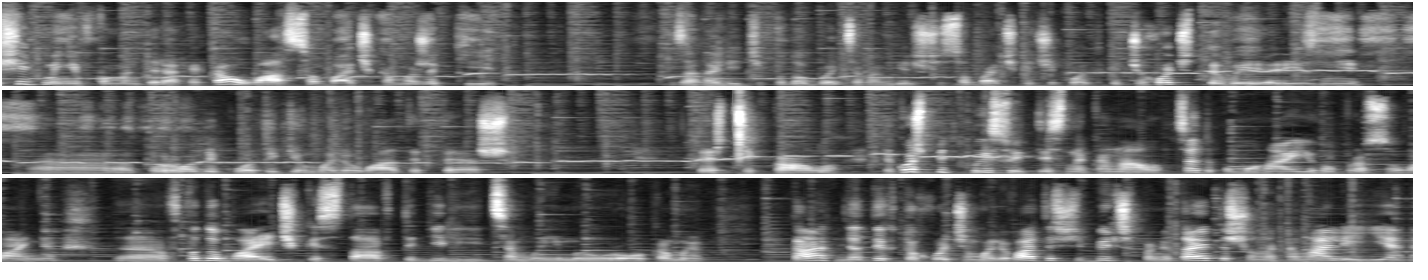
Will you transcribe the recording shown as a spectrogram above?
Пишіть мені в коментарях, яка у вас собачка, може кіт. Взагалі, чи подобаються вам більше собачки чи котики? Чи хочете ви різні е, породи котиків малювати теж? Теж цікаво. Також підписуйтесь на канал, це допомагає його просуванню. Е, вподобайки ставте, діліться моїми уроками. Та для тих, хто хоче малювати ще більше, пам'ятайте, що на каналі є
